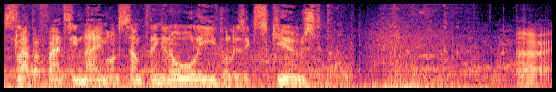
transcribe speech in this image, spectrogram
Slap a fancy name on something and all evil is excused. Alright.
